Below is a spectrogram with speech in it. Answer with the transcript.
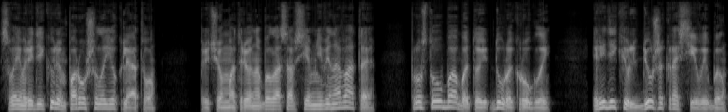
своим редикюлем порушила ее клятву. Причем Матрена была совсем не виноватая, просто у бабы той, дуры круглой. Редикюль дюже красивый был,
